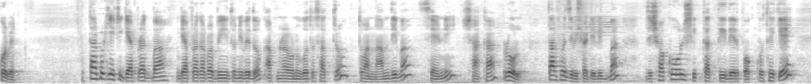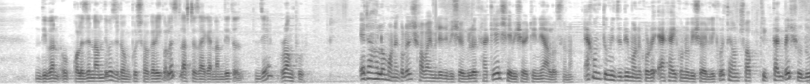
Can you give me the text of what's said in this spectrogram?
করবেন। তারপর কি একটি গ্যাপ রাখবা? গ্যাপ রাখার পর বিনীত নিবেদক, আপনার অনুগত ছাত্র, তোমার নাম দিবা, শ্রেণি, শাখা, রোল। তারপরে যে বিষয়টি লিখবা, যে সকল শিক্ষার্থীদের পক্ষ থেকে দিবান কলেজের নাম দিবা, যে রংপুর সরকারি কলেজ লাস্টে জায়গার নাম দিত যে রংপুর। এটা হলো মনে করো সবাই মিলে যে বিষয়গুলো থাকে, সেই বিষয়টি নিয়ে আলোচনা। এখন তুমি যদি মনে করো একাই কোনো বিষয় লিখো, তখন সব ঠিক থাকবে, শুধু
